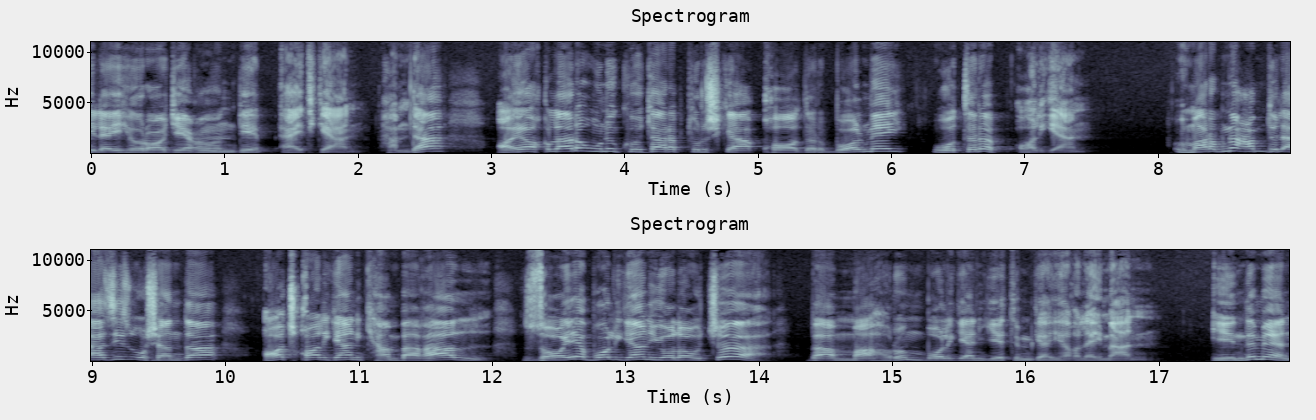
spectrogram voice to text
ilayhi roji'un deb aytgan. Hamda oyoqlari uni ko'tarib turishga qodir bo'lmay o'tirib olgan. Umar ibn Abdul Aziz o'shanda och qolgan kambag'al, zoya bo'lgan yo'lovchi va mahrum bo'lgan yetimga yig'layman. Endi men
